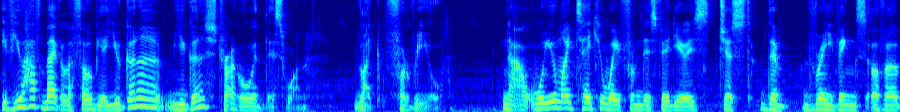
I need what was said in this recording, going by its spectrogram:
if you have megalophobia, you're gonna you're gonna struggle with this one, like for real. Now, what you might take away from this video is just the ravings of a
